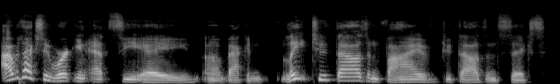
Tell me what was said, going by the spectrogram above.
I was actually working at CA uh, back in late 2005, 2006,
